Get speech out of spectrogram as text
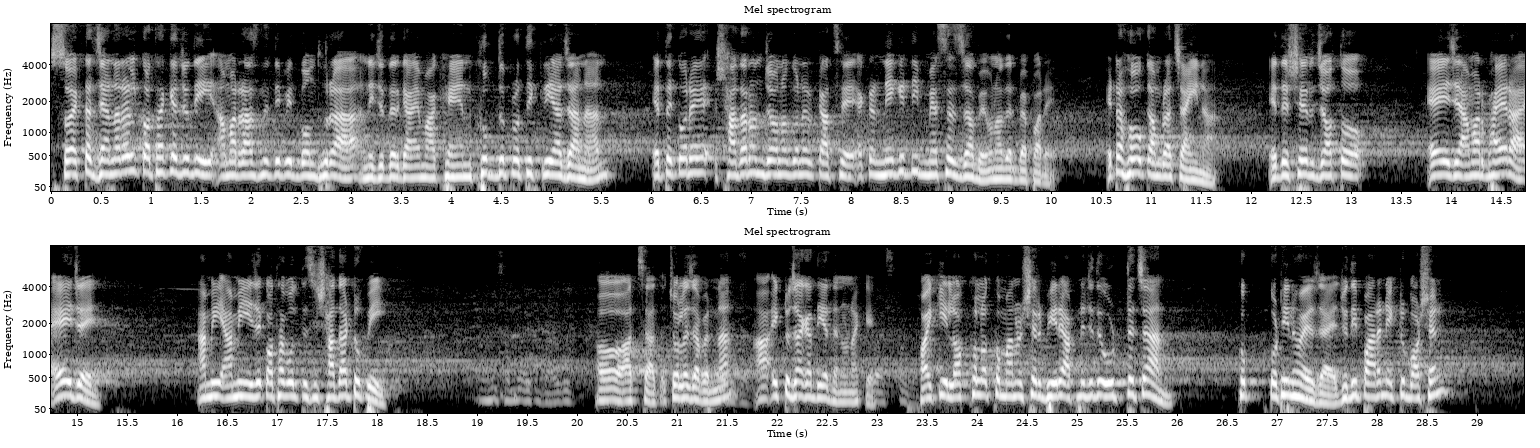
So একটা general কথাকে যদি আমার রাজনীতিবিদ বন্ধুরা নিজেদের গায়ে মাখেন, ক্ষুব্ধ প্রতিক্রিয়া জানান, এতে করে সাধারণ জনগণের কাছে একটা নেগেটিভ মেসেজ যাবে ওনাদের ব্যাপারে। এটা হোক, আমরা চাই না। এদেশের যত, এই যে আমার ভাইয়েরা, এই যে, আমি আমি এই যে কথা বলতেছি, সাদা টুপি। ও আচ্ছা আচ্ছা চলে যাবেন না? একটু জায়গা দিয়ে দেন ওনাকে। হয় কি, লক্ষ লক্ষ মানুষের ভিড়ে আপনি যদি উঠতে চান, খুব কঠিন হয়ে যায়। যদি পারেন, একটু বসেন।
